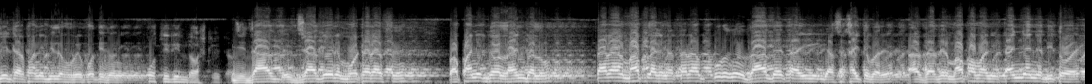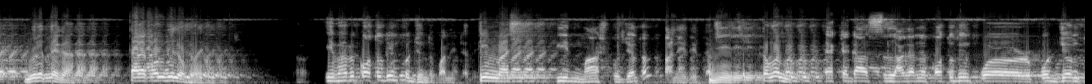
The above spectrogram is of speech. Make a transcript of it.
লিটার পানি দিলে হবে প্রতিদিন প্রতিদিন দশ লিটার। জি যাদের মোটর আছে বা পানি দেওয়ার লাইন ভালো তারা মাপ লাগে না। তারা পুরো যা দেয় তাই গাছে খাইতে পারে। আর যাদের মাপা পানি টাইম জানিয়ে দিতে হয় দূরের থেকে। তারা কম দিলেও হয়। এভাবে কতদিন পর্যন্ত পানিটা তিন মাস। তিন মাস পর্যন্ত পানি দিতে জি তখন একটা গাছ লাগানোর কতদিন পর পর্যন্ত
